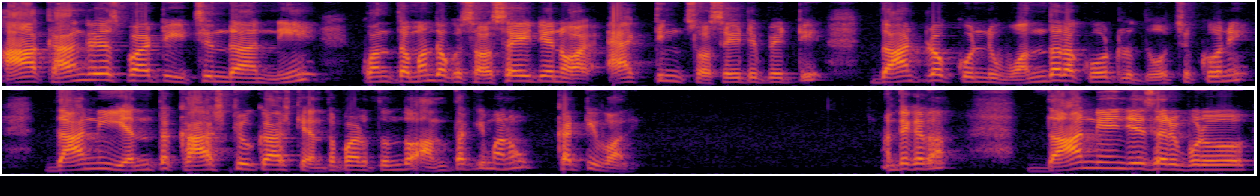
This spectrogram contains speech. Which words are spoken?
ఆ కాంగ్రెస్ పార్టీ ఇచ్చిన దాన్ని కొంతమంది ఒక సొసైటీ అని యాక్టింగ్ సొసైటీ పెట్టి దాంట్లో కొన్ని వందల కోట్లు దోచుకొని దాన్ని ఎంత కాస్ట్ కాస్ట్ ఎంత పడుతుందో అంతకి మనం కట్టివ్వాలి. అంతే కదా? దాన్ని ఏం చేశారు ఇప్పుడు?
